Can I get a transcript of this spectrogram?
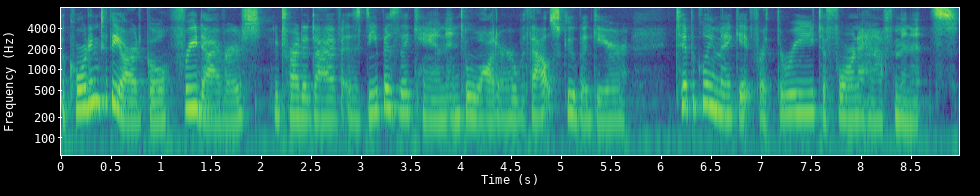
According to the article, freedivers, who try to dive as deep as they can into water without scuba gear, typically make it for three to four and a half minutes.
